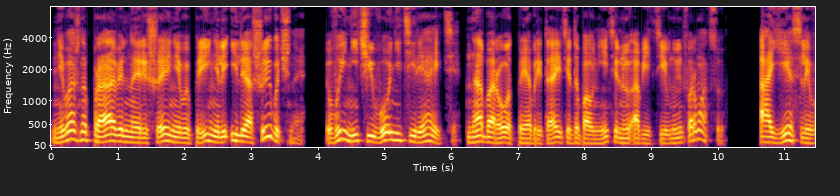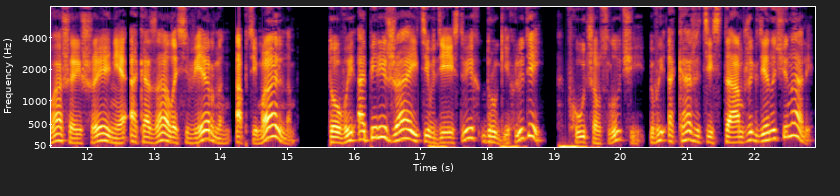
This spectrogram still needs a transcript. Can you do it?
Неважно, правильное решение вы приняли или ошибочное, вы ничего не теряете, наоборот, приобретаете дополнительную объективную информацию, а если ваше решение оказалось верным, оптимальным, то вы опережаете в действиях других людей. В худшем случае вы окажетесь там же, где начинали,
